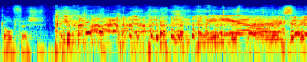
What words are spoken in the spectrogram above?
Goldfish. Yeah. really safe.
